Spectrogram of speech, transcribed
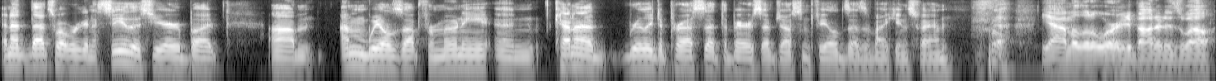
and that's what we're going to see this year, but. Um, I'm wheels up for Mooney and kind of really depressed that the Bears have Justin Fields as a Vikings fan. yeah, I'm a little worried about it as well.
